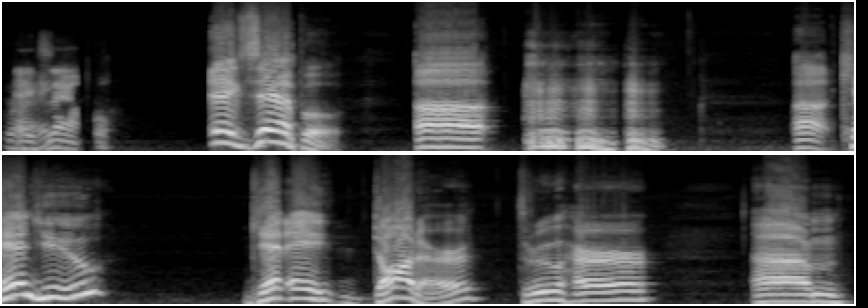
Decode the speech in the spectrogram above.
Right. Example. Example. Uh, uh, can you get a daughter through her um,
